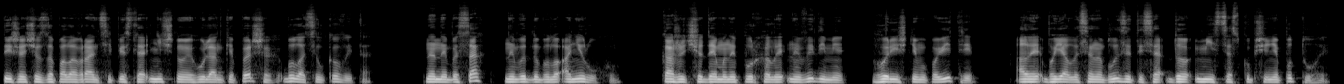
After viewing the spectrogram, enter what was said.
Тиша, що запала вранці після нічної гулянки перших, була цілковита. На небесах не видно було ані руху. Кажуть, що демони пурхали невидимі в горішньому повітрі, але боялися наблизитися до місця скупчення потуги.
